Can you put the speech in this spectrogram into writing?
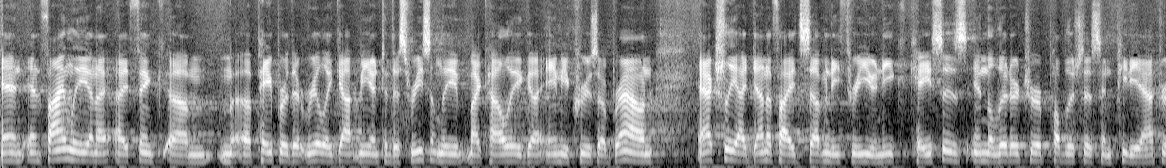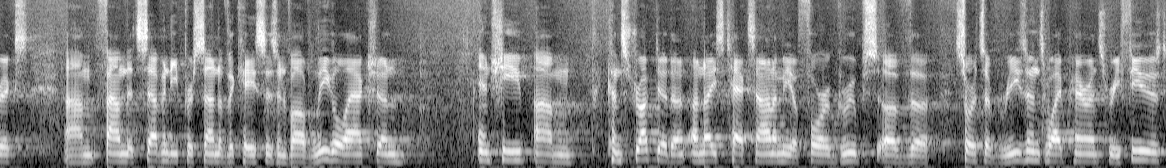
And, and finally, and I, I think um, a paper that really got me into this recently, my colleague uh, Amy Caruso Brown actually identified 73 unique cases in the literature, published this in Pediatrics, um, found that 70% of the cases involved legal action, and she um, constructed a, a, nice taxonomy of four groups of the sorts of reasons why parents refused.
